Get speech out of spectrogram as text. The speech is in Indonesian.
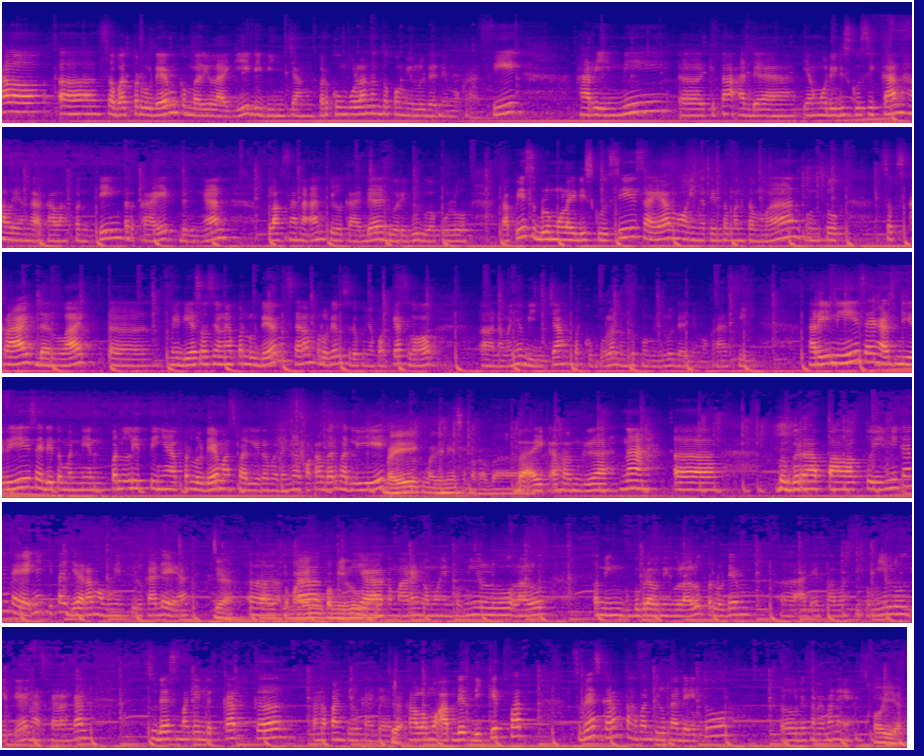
Halo uh, Sobat Perludem, kembali lagi di Bincang Perkumpulan untuk Pemilu dan Demokrasi. Hari ini uh, kita ada yang mau didiskusikan hal yang gak kalah penting terkait dengan pelaksanaan Pilkada 2020. Tapi sebelum mulai diskusi, saya mau ingetin teman-teman untuk subscribe dan like uh, media sosialnya Perludem. Sekarang Perludem sudah punya podcast loh, uh, namanya Bincang Perkumpulan untuk Pemilu dan Demokrasi. Hari ini saya nggak sendiri, saya ditemenin penelitinya Perludem, Mas Fadli Ramadhan. Apa kabar Fadli? Baik, Mbak Denis, apa kabar? Baik, Alhamdulillah. Nah, uh, beberapa waktu ini kan kayaknya kita jarang ngomongin pilkada ya. Ya, uh, kita, kemarin pemilu. Ya, ya, kemarin ngomongin pemilu, lalu minggu, beberapa minggu lalu Perludem uh, ada evaluasi pemilu gitu ya. Nah, sekarang kan sudah semakin dekat ke tahapan pilkada. Ya. Kalau mau update dikit, Fat, sebenarnya sekarang tahapan pilkada itu uh, udah sampai mana ya? Oh iya.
